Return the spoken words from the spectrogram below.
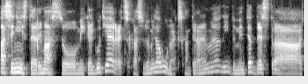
A sinistra è rimasto Michael Gutierrez, classe 2001, ex canterano Madrid, mentre a destra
